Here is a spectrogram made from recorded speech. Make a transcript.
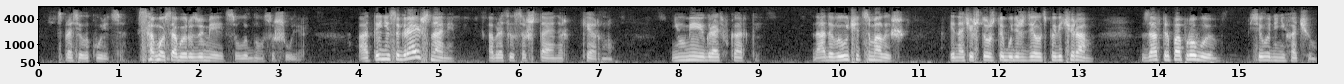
— спросила Курица. «Само собой разумеется», — улыбнулся Шулер. «А ты не сыграешь с нами?» — обратился Штайнер к Керну. «Не умею играть в карты. Надо выучиться, малыш. Иначе что же ты будешь делать по вечерам? Завтра попробую. Сегодня не хочу».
